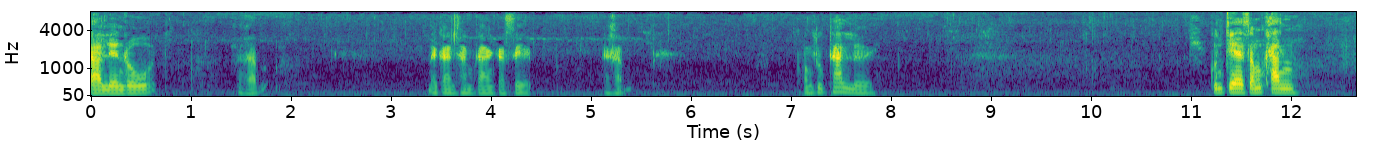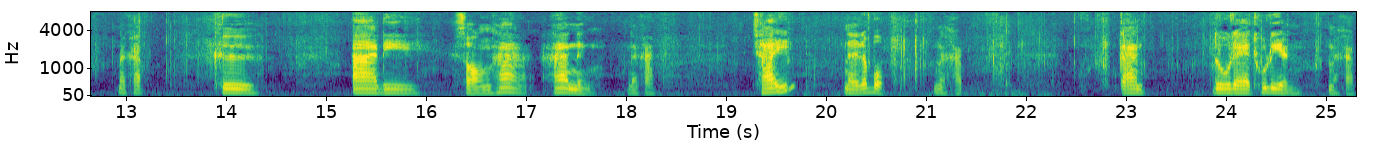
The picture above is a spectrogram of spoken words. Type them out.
การเรียนรู้นะครับ ในการทำการเกษตรนะครับ ของทุกท่านเลย กุญแจสำคัญนะครับ คือ RD 2551 นะครับ ใช้ในระบบนะครับ การดูแลทุเรียนนะครับ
